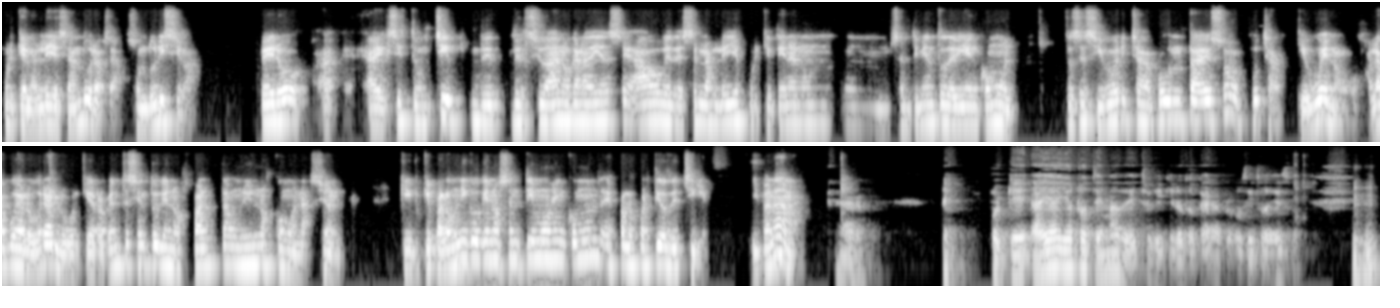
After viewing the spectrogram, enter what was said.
porque las leyes sean duras, o sea, son durísimas. Pero a- a- existe un chip de- del ciudadano canadiense a obedecer las leyes porque tienen un, un sentimiento de bien común. Entonces, si Boric apunta a eso, pucha, qué bueno, ojalá pueda lograrlo, porque de repente siento que nos falta unirnos como nación, que, que para lo único que nos sentimos en común es para los partidos de Chile, y para nada más. Claro. Porque ahí hay otro tema, de hecho, que quiero tocar a propósito de eso. Ujú.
